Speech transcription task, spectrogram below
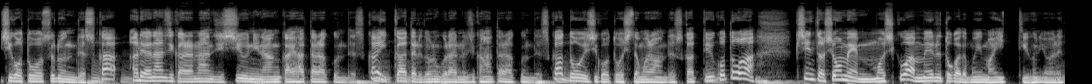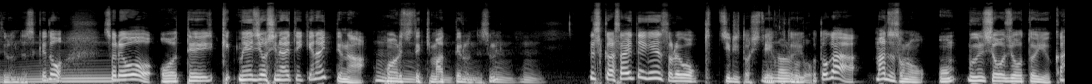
仕事をするんですか、うんうん。あるいは何時から何時、週に何回働くんですか、うんうん ?1 回あたりどのぐらいの時間働くんですか、うんどういう仕事をしてもらうんですか？っていうことは、きちんと書面もしくはメールとかでも今いいっていうふうに言われてるんですけど、それを明示をしないといけないっていうのは法律で決まってるんですね。ですから最低限それをきっちりとしていくということが、まずそのお文章上というか、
